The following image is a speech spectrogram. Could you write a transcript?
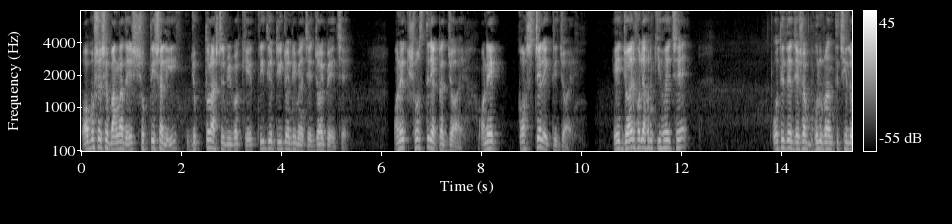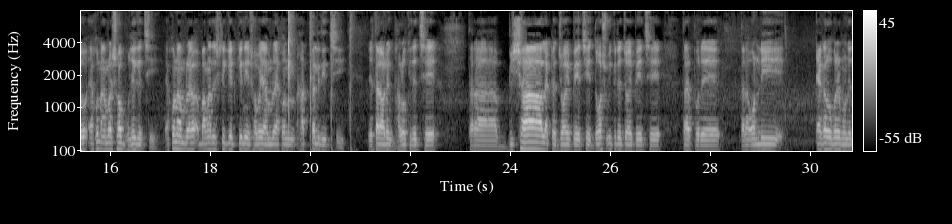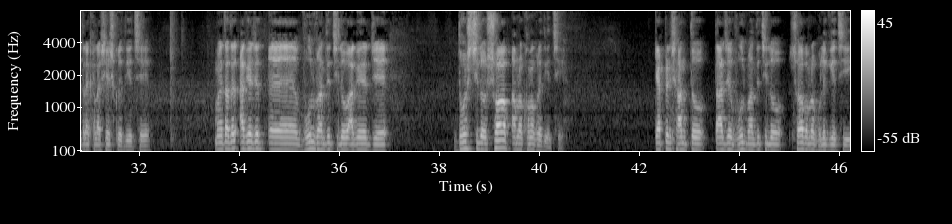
অবশেষে বাংলাদেশ শক্তিশালী যুক্তরাষ্ট্রের বিপক্ষে তৃতীয় টি টোয়েন্টি ম্যাচে জয় পেয়েছে। অনেক স্বস্তির একটা জয়, অনেক কষ্টের একটি জয়। এই জয়ের ফলে এখন কি হয়েছে? অতীতে যেসব ভুলভ্রান্তি ছিল, এখন আমরা সব ভুলে গেছি। এখন আমরা বাংলাদেশ ক্রিকেটকে নিয়ে সবাই আমরা এখন হাততালি দিচ্ছি যে তারা অনেক ভালো খেলেছে, তারা বিশাল একটা জয় পেয়েছে, দশ উইকেটের জয় পেয়েছে, তারপরে তারা অনলি এগারো ওভারের মধ্যে তারা খেলা শেষ করে দিয়েছে। মানে তাদের আগের যে ভুল ভ্রান্তি ছিল, আগের যে দোষ ছিল, সব আমরা ক্ষমা করে দিয়েছি। ক্যাপ্টেন শান্ত, তার যে ভুল ভ্রান্তি ছিল, সব আমরা ভুলে গিয়েছি।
